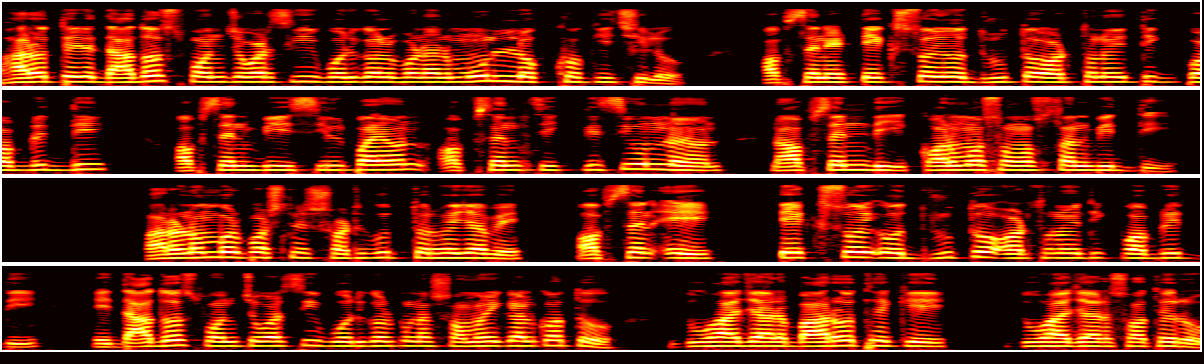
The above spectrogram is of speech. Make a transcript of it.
ভারতের দ্বাদশ পঞ্চবার্ষিকী পরিকল্পনার মূল লক্ষ্য কী ছিল? অপশন এ, টেকসই ও দ্রুত অর্থনৈতিক প্রবৃদ্ধি, অপশান বি, শিল্পায়ন, অপশন সি, কৃষি উন্নয়ন, না অপশন ডি, কর্মসংস্থান বৃদ্ধি? বারো নম্বর প্রশ্নের সঠিক উত্তর হয়ে যাবে অপশান এ, টেকসই ও দ্রুত অর্থনৈতিক প্রবৃদ্ধি। এই দ্বাদশ পঞ্চবার্ষিক পরিকল্পনার সময়কাল কত? দু বারো থেকে দু হাজার সতেরো।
